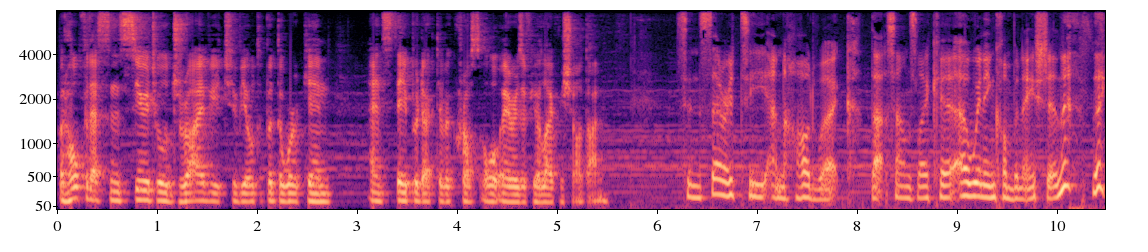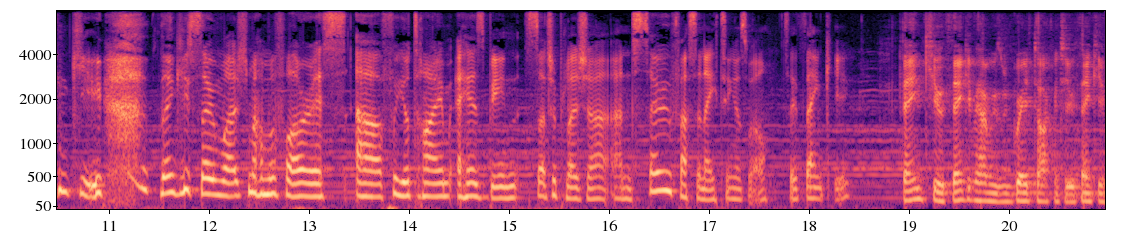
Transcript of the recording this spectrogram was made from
But hopefully that sincerity will drive you to be able to put the work in and stay productive across all areas of your life, Michelle Sincerity and hard work. That sounds like a, a winning combination. Thank you. Thank you so much, Mohammed Faris, uh, for your time. It has been such a pleasure and so fascinating as well. So thank you. Thank you. Thank you for having me. It's been great talking to you. Thank you.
